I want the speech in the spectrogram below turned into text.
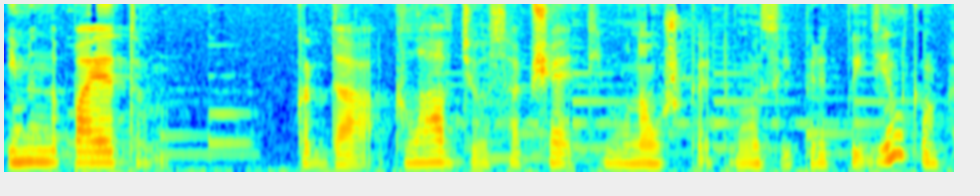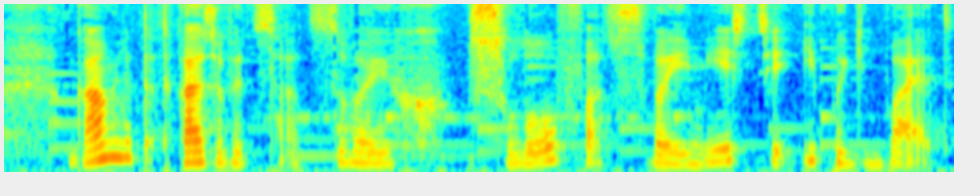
именно поэтому когда Клавдио сообщает ему на ушко эту мысль перед поединком, Гамлет отказывается от своих слов, от своей мести и погибает.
